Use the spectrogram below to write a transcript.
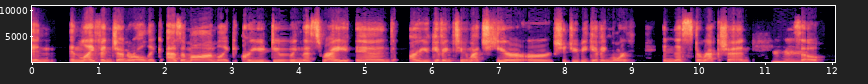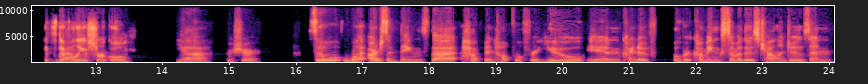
in in life in general, like as a mom, like are you doing this right? And are you giving too much here or should you be giving more in this direction? Mm-hmm. So it's yeah. definitely a struggle. Yeah, for sure. So, what are some things that have been helpful for you in kind of overcoming some of those challenges? And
